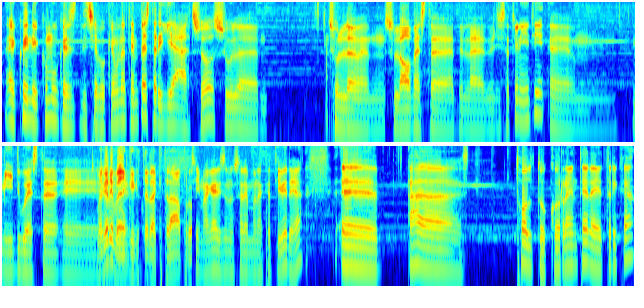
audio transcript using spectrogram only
E quindi comunque dicevo che una tempesta di ghiaccio sul, sul, ehm, sull'ovest eh, del- degli Stati Uniti, ehm, Midwest e... Magari vai anche che te la, che te la apro. Sì, magari se non sarebbe una cattiva idea. eh, ha tolto corrente elettrica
